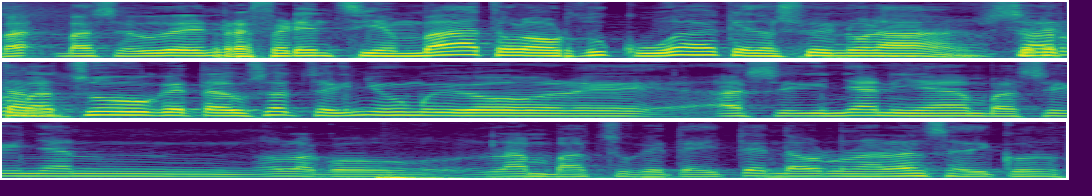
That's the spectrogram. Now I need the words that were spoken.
Ba, ba zeuden, referentzien bat, hola ordukuak, edo zuek nola, zenetan... batzuk eta usatzen ginen hori hasi ginean, base ginen olako lan batzuk eta iten da orduan arantzadiko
